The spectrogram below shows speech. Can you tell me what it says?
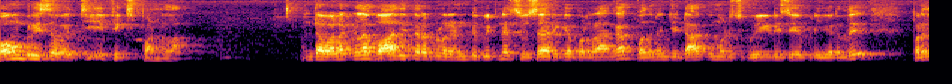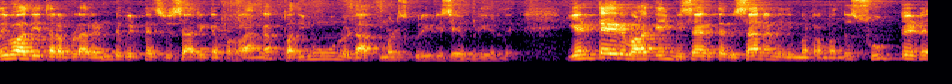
பவுண்ட்ரிஸை வச்சு ஃபிக்ஸ் பண்ணலாம். இந்த வழக்கில் வாதி தரப்பில் ரெண்டு விட்னஸ் விசாரிக்கப்படுறாங்க. பதினஞ்சு டாக்குமெண்ட்ஸ் குறியீடு செய்யப்படுகிறது. பிரதிவாதி தரப்பில் ரெண்டு விட்னஸ் விசாரிக்கப்படுறாங்க. பதிமூணு டாக்குமெண்ட்ஸ் குறியீடு செய்யப்படுகிறது. என்டையர் வழக்கையும் விசாரித்த விசாரணை நீதிமன்றம் வந்து சூட்டடு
